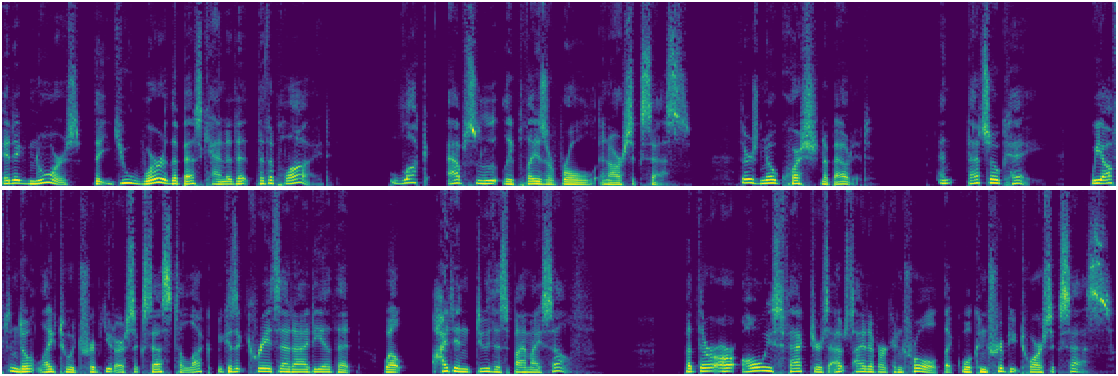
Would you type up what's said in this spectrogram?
It ignores that you were the best candidate that applied. Luck absolutely plays a role in our success. There's no question about it. And that's okay. We often don't like to attribute our success to luck because it creates that idea that, well, I didn't do this by myself. But there are always factors outside of our control that will contribute to our success.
